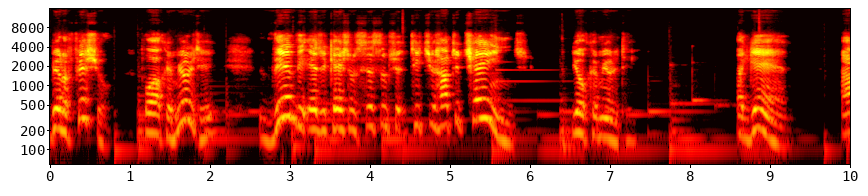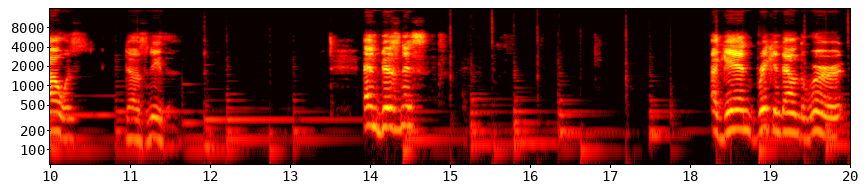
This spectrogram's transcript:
beneficial for our community, then the educational system should teach you how to change your community. Again, ours does neither. And business, again, breaking down the word,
